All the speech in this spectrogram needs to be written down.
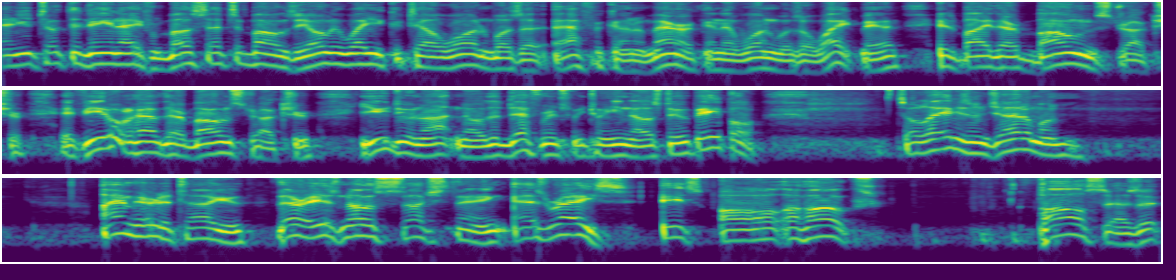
and you took the DNA from both sets of bones, the only way you could tell one was an African American and one was a white man is by their bone structure. If you don't have their bone structure, you do not know the difference between those two people. So, ladies and gentlemen, I'm here to tell you there is no such thing as race. It's all a hoax. Paul says it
